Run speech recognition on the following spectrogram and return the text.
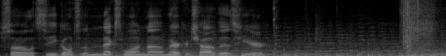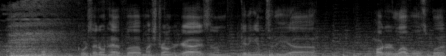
so let's see, going to the next one, uh, America Chavez here. Of course, I don't have uh, my stronger guys, and I'm getting into the uh, harder levels, but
